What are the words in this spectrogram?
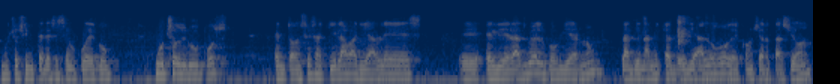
muchos intereses en juego, muchos grupos. Entonces aquí la variable es eh, el liderazgo del gobierno, las dinámicas de diálogo, de concertación,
